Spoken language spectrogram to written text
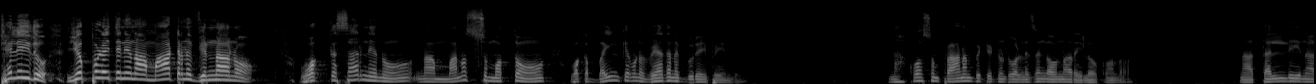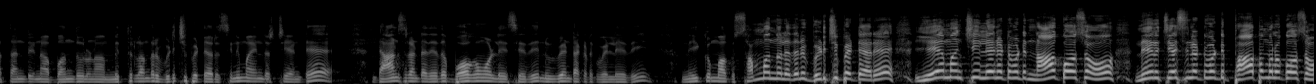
తెలియదు ఎప్పుడైతే నేను ఆ మాటను విన్నానో ఒక్కసారి నేను నా మనస్సు మొత్తం ఒక భయంకరమైన వేదనకు గురైపోయింది. నా కోసం ప్రాణం పెట్టేటువంటి వాళ్ళు నిజంగా ఉన్నారు ఈ లోకంలో. నా తల్లి నా తండ్రి నా బంధువులు నా మిత్రులందరూ విడిచిపెట్టారు సినిమా ఇండస్ట్రీ అంటే. డాన్సులు అంటే అదేదో భోగం వాళ్ళు వేసేది నువ్వేంటి అక్కడికి వెళ్ళేది? నీకు మాకు సంబంధం లేదని విడిచిపెట్టారే. ఏ మంచి లేనటువంటి నా కోసం నేను చేసినటువంటి పాపముల కోసం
